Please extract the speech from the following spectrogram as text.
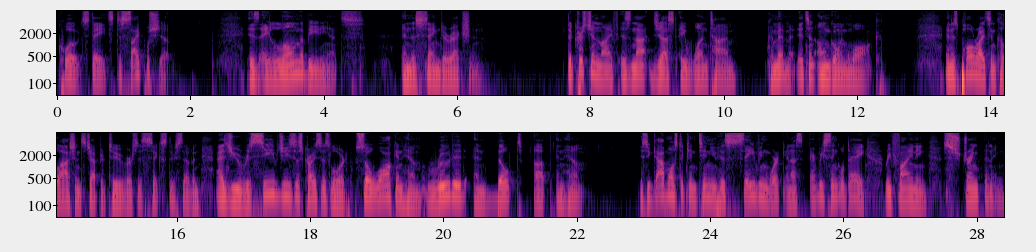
quote, states discipleship is a long obedience in the same direction. The Christian life is not just a one time commitment. It's an ongoing walk. And as Paul writes in Colossians chapter 2 verses 6 through 7, as you receive Jesus Christ as Lord, so walk in him, rooted and built up in him. You see, God wants to continue his saving work in us every single day, refining, strengthening,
